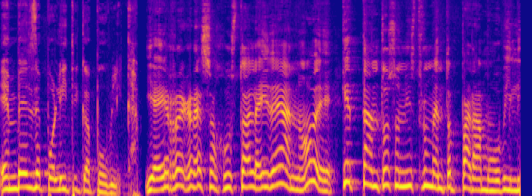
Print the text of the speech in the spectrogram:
en vez de política pública. Y ahí regreso justo a la idea, ¿no? De qué tanto es un instrumento para movilizar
